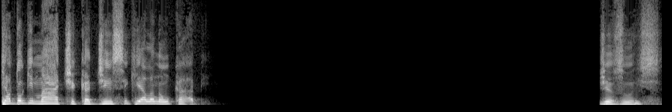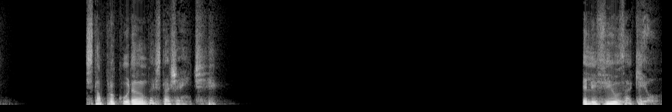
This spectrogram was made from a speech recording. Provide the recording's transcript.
Que a dogmática disse que ela não cabe. Jesus está procurando esta gente. Ele viu Zaqueu.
